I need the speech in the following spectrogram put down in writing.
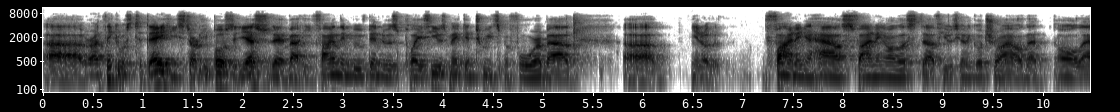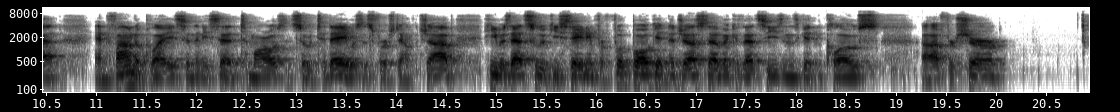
uh, or I think it was today. He started. He posted yesterday about he finally moved into his place. He was making tweets before about, uh, you know, finding a house, finding all this stuff. He was going to go try all that, all that, and found a place. And then he said tomorrow's. So today was his first day on the job. He was at Saluki Stadium for football, getting a of it because that season's getting close, uh, for sure.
